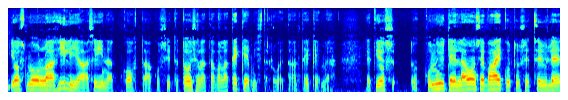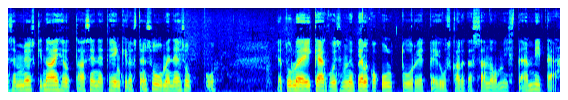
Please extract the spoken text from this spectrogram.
jos me ollaan hiljaa siinä kohtaa, kun sitten toisella tavalla tekemistä ruvetaan tekemään. Että jos, kun YTllä on se vaikutus, että se yleensä myöskin aiheuttaa sen, että henkilöstön suu menee suppuun. Ja tulee ikään kuin semmoinen pelkokulttuuri, että ei uskalleta sanoa mistään mitään.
